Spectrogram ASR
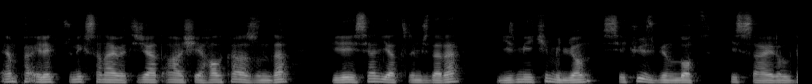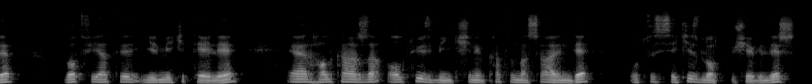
Empa Elektronik Sanayi ve Ticaret AŞ halka arzında bireysel yatırımcılara 22 milyon 800 bin lot hisse ayrıldı. Lot fiyatı 22 TL. Eğer halka arza 600 bin kişinin katılması halinde 38 lot düşebilir.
